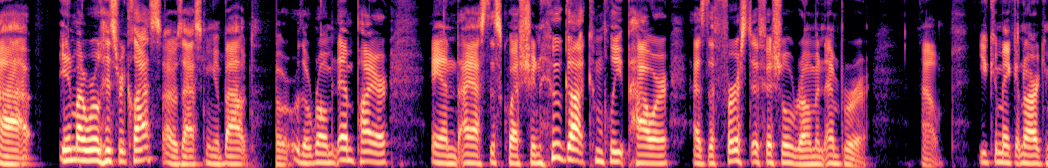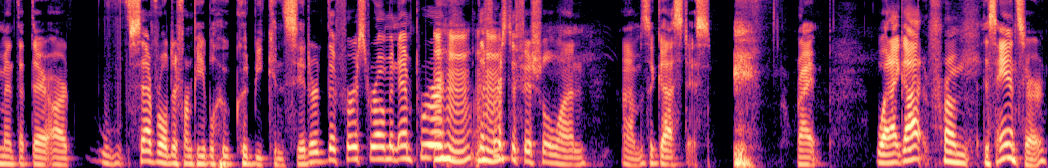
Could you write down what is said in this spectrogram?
uh, in my world history class, I was asking about the Roman Empire, and I asked this question: Who got complete power as the first official Roman emperor? Now, you can make an argument that there are several different people who could be considered the first Roman emperor. the first official one um, was Augustus, right? What I got from this answer,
